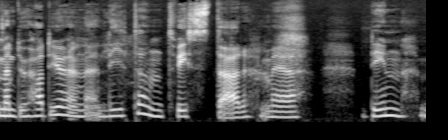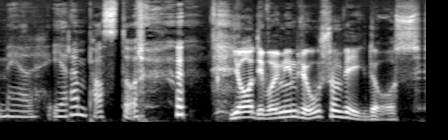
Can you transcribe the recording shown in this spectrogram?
Men du hade ju en, en liten twist där med din, med eran pastor. ja, det var ju min bror som vigde oss.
